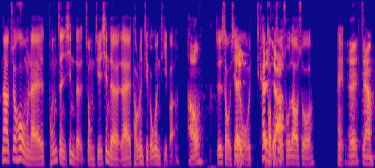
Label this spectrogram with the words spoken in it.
那最后我们来同整性的、总结性的来讨论几个问题吧。好，就是首先我开头不是有说到说，嘿，哎、欸，这样，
